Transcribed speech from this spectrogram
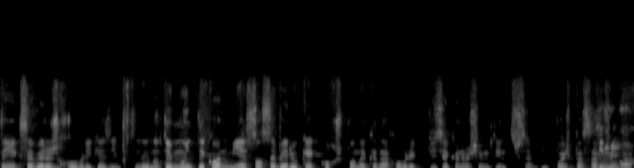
Tem que saber as rúbricas e portanto não tem muito de economia, é só saber o que é que corresponde a cada rúbrica, por isso é que eu não achei muito interessante. E depois passamos Sim, para.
